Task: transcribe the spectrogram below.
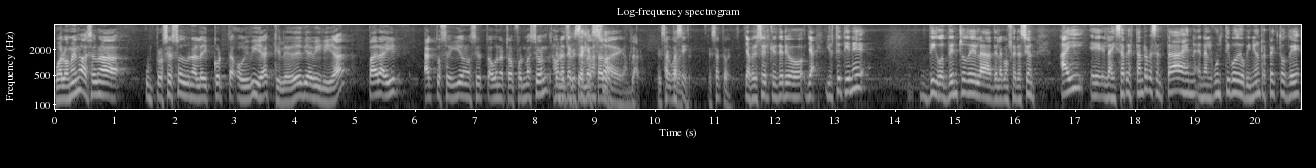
O a lo menos hacer un proceso de una ley corta hoy día que le dé viabilidad para ir acto seguido, ¿no es cierto?, a una transformación. A un aterrizaje más suave, digamos. Claro, exactamente. Algo así. Exactamente. Ya, pero ese es el criterio. Ya, y usted tiene, digo, dentro de la, de la Confederación, ¿Hay, eh, las ISAPRES están representadas en, algún tipo de opinión respecto de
